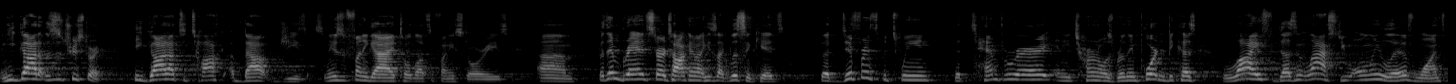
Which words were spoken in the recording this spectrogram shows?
and he got it. This is a true story he got up to talk about Jesus. And he was a funny guy, told lots of funny stories. Um, but then Brandon started talking about, he's like, listen, kids, the difference between the temporary and eternal is really important because life doesn't last. You only live once,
